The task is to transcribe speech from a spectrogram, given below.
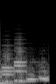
you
